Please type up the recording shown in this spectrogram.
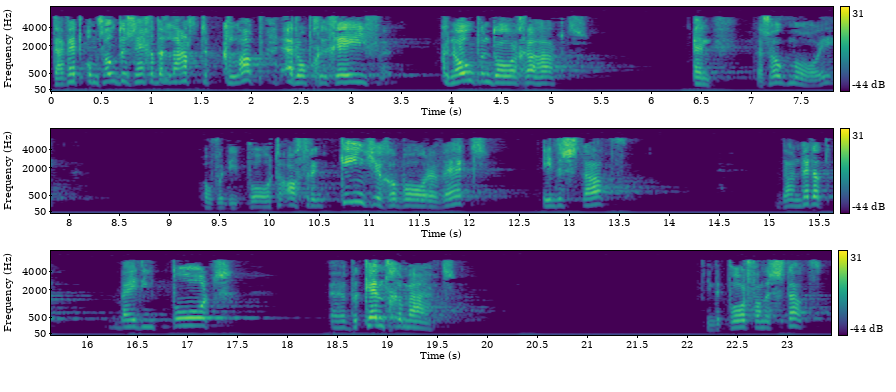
Daar werd, om zo te zeggen, de laatste klap erop gegeven. Knopen doorgehakt. En dat is ook mooi. Over die poorten, als er een kindje geboren werd in de stad, dan werd dat bij die poort eh, bekendgemaakt. In de poort van de stad.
